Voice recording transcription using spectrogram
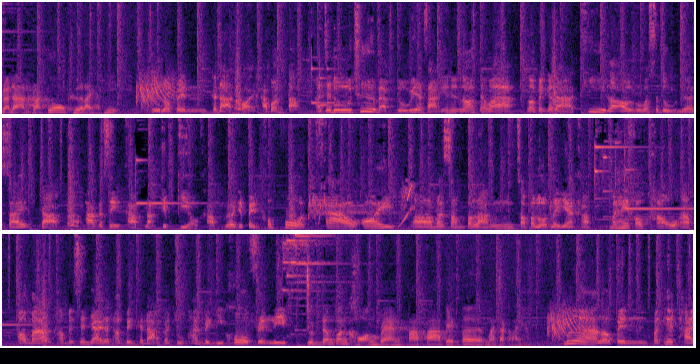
กระดาษรักโลกคืออะไรครับพี่ คือเราเป็นกระดาษปล่อยคาร์บอนต่ำอาจจะดูชื่อแบบดูวิทยาศาสตร์นิดนึงเนาะแต่ว่าเราเป็นกระดาษที่เราเอาวัสดุเหลือใช้จากภาคเกษตรครับ หลังเก็บเกี่ยวครับ ไม่ว่าจะเป็นข้าวโพดข้าวอ้อยเอ่อมันสำปะหลังสับปะรดอะไรเงี้ยครับ ไม่ให้เขาเผาครับ เอามาทำเป็นเส้นใยแล้วทำเป็นกระดาษบรรจุภัณฑ์เป็นอีโคเฟรนลี่ จุดเริ่มต้นของแบรนด์ปาป้าเปเปอร์มาจากอะไรครับ เมื่อเราเป็นประเทศไทย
